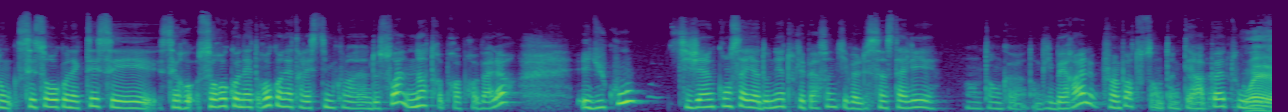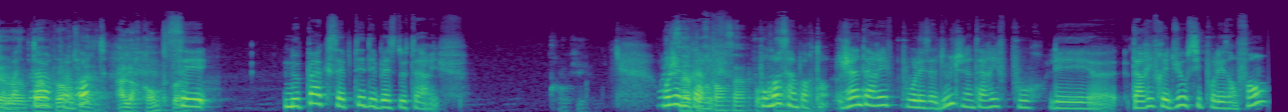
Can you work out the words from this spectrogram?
Donc c'est se reconnecter, c'est se reconnaître, reconnaître l'estime qu'on a de soi, notre propre valeur. Et du coup, si j'ai un conseil à donner à toutes les personnes qui veulent s'installer en tant que, libéral, peu importe, en tant que thérapeute ou euh, formateur, peu importe, à leur compte, c'est ne pas accepter des baisses de tarifs. Moi, j'ai des tarifs. Ça, pour, moi, c'est important. J'ai un tarif pour les adultes, j'ai un tarif pour les euh, tarifs réduits aussi pour les enfants,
